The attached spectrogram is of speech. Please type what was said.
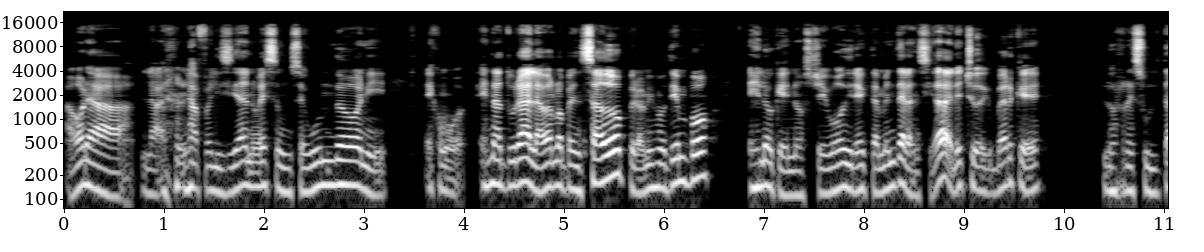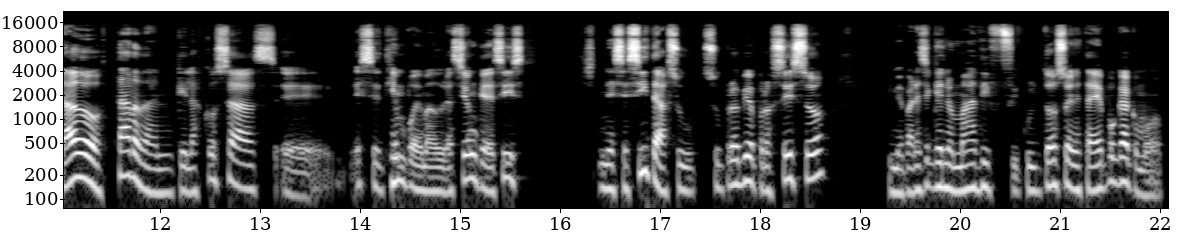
Ahora la, felicidad no es un segundo ni... Es como, es natural haberlo pensado, pero al mismo tiempo es lo que nos llevó directamente a la ansiedad, el hecho de ver que los resultados tardan, que las cosas, eh, ese tiempo de maduración que decís, necesita su, su propio proceso y me parece que es lo más dificultoso en esta época, como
